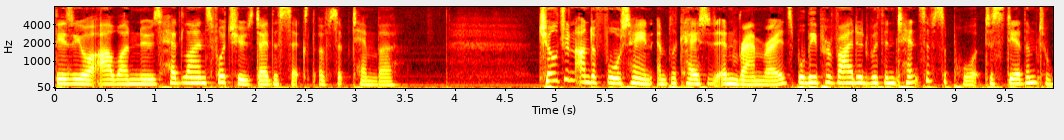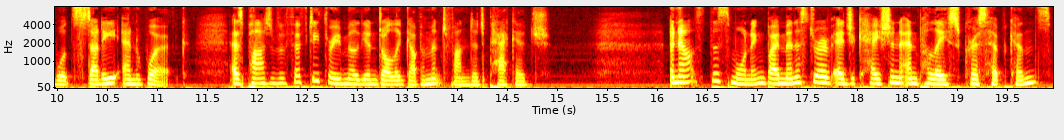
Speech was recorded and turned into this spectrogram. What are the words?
These are your R1 News headlines for Tuesday, the 6th of September. Children under 14 implicated in ram raids will be provided with intensive support to steer them towards study and work as part of a $53 million government funded package. Announced this morning by Minister of Education and Police Chris Hipkins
